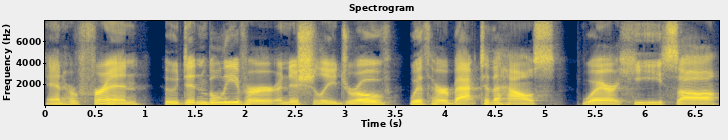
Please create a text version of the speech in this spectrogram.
and her friend, who didn't believe her initially, drove with her back to the house where he saw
